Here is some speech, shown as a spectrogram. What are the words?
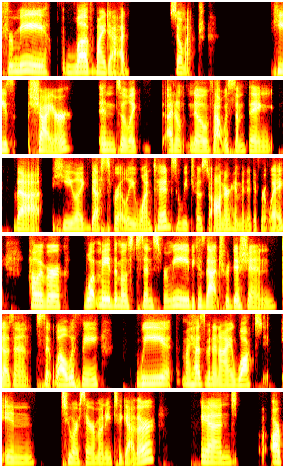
for me, love my dad so much. He's shyer. And so like I don't know if that was something that he like desperately wanted, so we chose to honor him in a different way. However, what made the most sense for me because that tradition doesn't sit well with me, we my husband and I walked in to our ceremony together. And our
